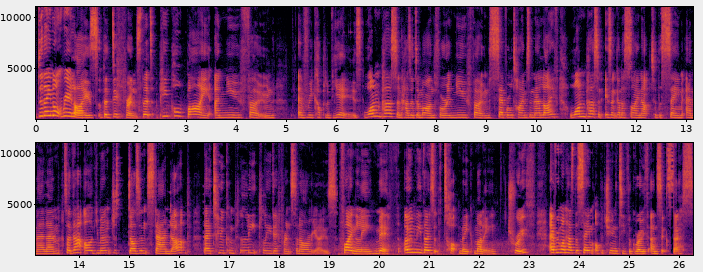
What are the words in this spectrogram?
Do they not realise the difference that people buy a new phone every couple of years. One person has a demand for a new phone several times in their life. One person isn't going to sign up to the same MLM. So that argument just doesn't stand up. They're two completely different scenarios. Finally, myth. Only those at the top make money. Truth. Everyone has the same opportunity for growth and success.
